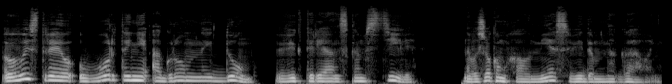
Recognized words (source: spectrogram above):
выстроил в Уортоне огромный дом в викторианском стиле на высоком холме с видом на гавань.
